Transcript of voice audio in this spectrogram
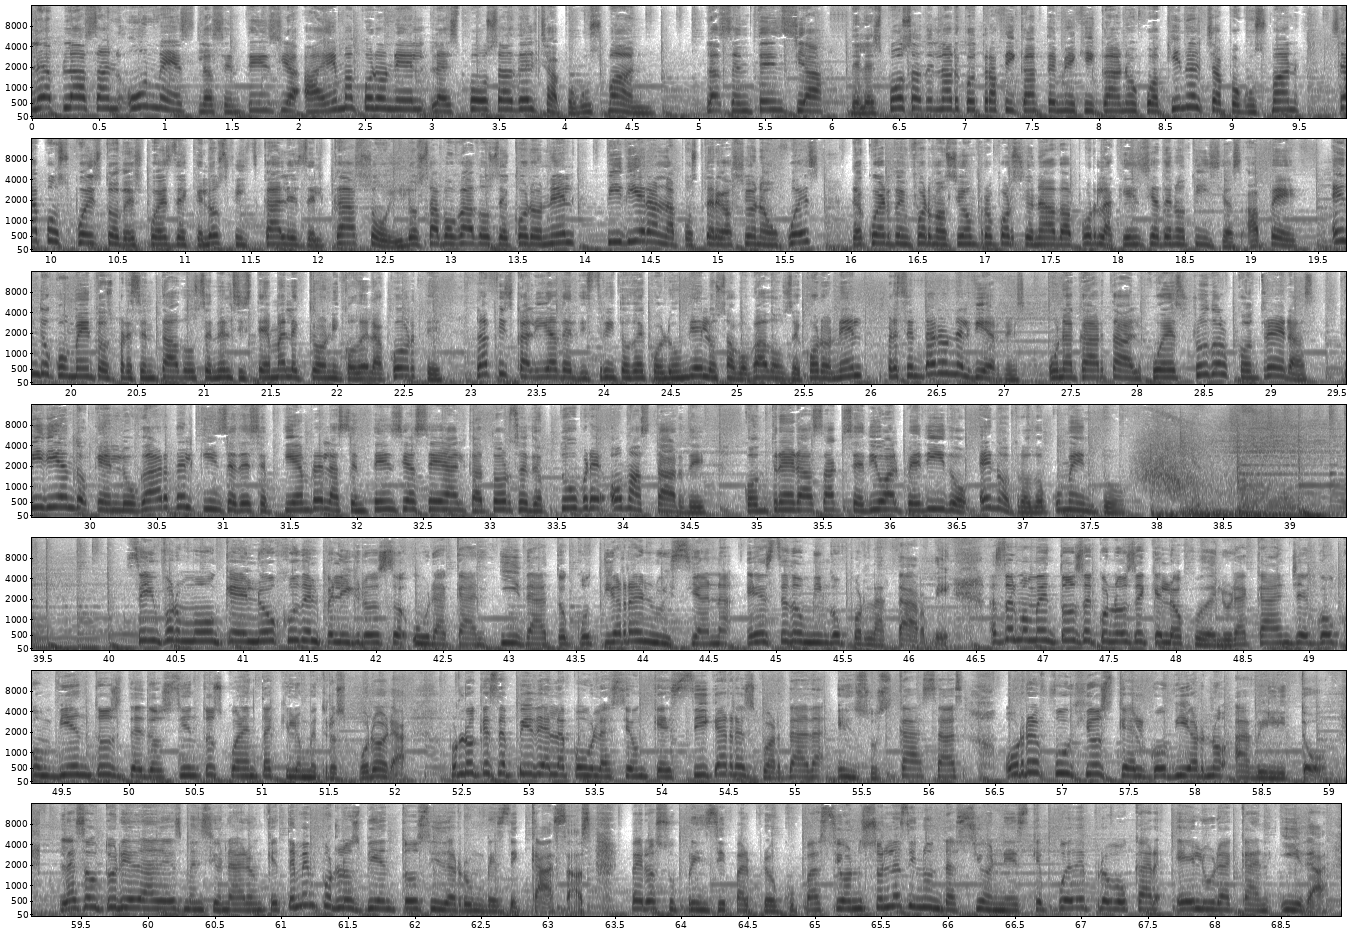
Le aplazan un mes la sentencia a Emma Coronel, la esposa del Chapo Guzmán. La sentencia de la esposa del narcotraficante mexicano Joaquín El Chapo Guzmán se ha pospuesto después de que los fiscales del caso y los abogados de Coronel pidieran la postergación a un juez, de acuerdo a información proporcionada por la agencia de noticias AP. En documentos presentados en el sistema electrónico de la Corte, la Fiscalía del Distrito de Columbia y los abogados de Coronel presentaron el viernes una carta al juez Rudolf Contreras pidiendo que en lugar del 15 de septiembre la sentencia sea el 14 de octubre o más tarde Contreras accedió al pedido en otro documento. Se informó que el ojo del peligroso huracán Ida tocó tierra en Luisiana este domingo por la tarde. Hasta el momento se conoce que el ojo del huracán llegó con vientos de 240 kilómetros por hora, por lo que se pide a la población que siga resguardada en sus casas o refugios que el gobierno habilitó. Las autoridades mencionaron que temen por los vientos y derrumbes de casas, pero su principal preocupación son las inundaciones que puede provocar el huracán Ida.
